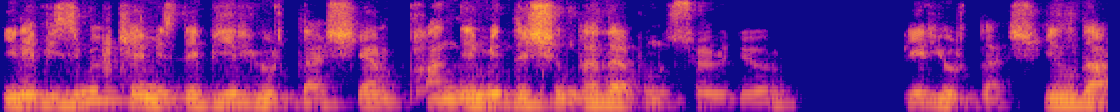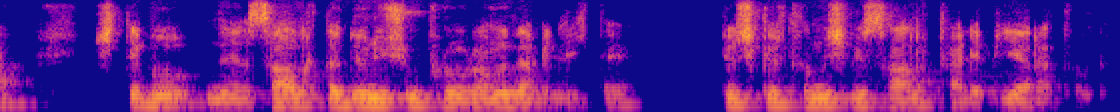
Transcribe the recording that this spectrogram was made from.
Yine bizim ülkemizde bir yurttaş, yani pandemi dışında da bunu söylüyorum, bir yurttaş yılda işte bu e, sağlıkta dönüşüm programıyla birlikte kışkırtılmış bir sağlık talebi yaratıldı.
